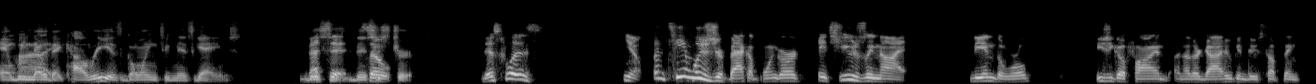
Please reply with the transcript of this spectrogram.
and we know that Kyrie is going to miss games. That's it. Is, this so, is true. This was, you know, a team loses your backup point guard, it's usually not the end of the world. You should go find another guy who can do something.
